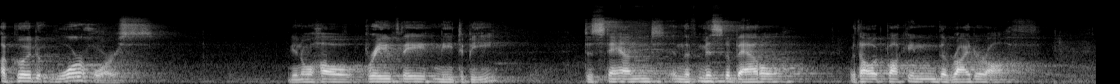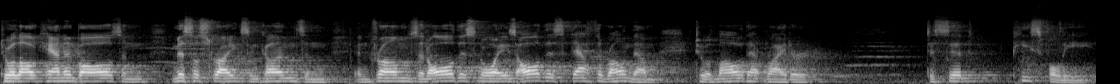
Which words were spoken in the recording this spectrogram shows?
a good war horse, you know how brave they need to be to stand in the midst of battle without bucking the rider off, to allow cannonballs and missile strikes and guns and, and drums and all this noise, all this death around them, to allow that rider to sit peacefully.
